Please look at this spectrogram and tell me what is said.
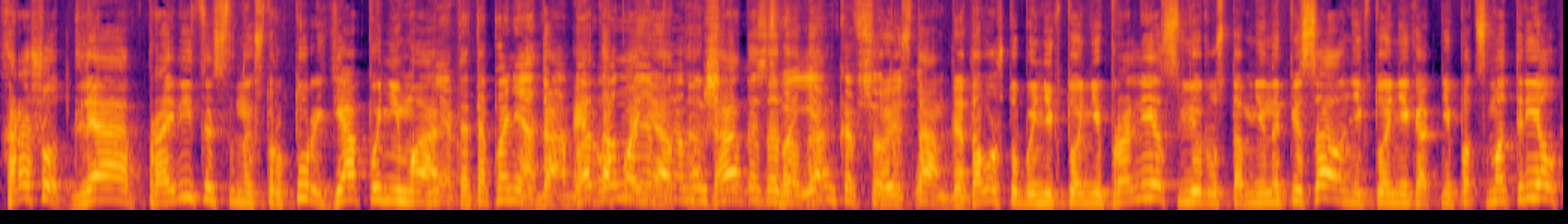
Хорошо, для правительственных структур я понимаю. Нет, это понятно. Да, это понятно. Да, да, да, да, да. военка, всё То есть такое. там для того, чтобы никто не пролез, вирус там не написал, никто никак не подсмотрел,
